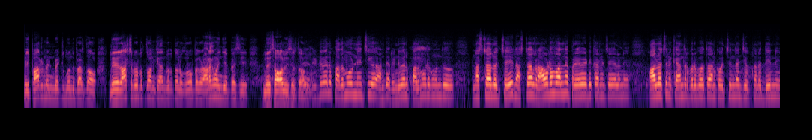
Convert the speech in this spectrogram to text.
మీ పార్లమెంట్ మెట్ల ముందు పెడతాం. మేము రాష్ట్ర ప్రభుత్వానికి కేంద్ర ప్రభుత్వానికి ఒక రూపాయి కూడా అడగమని చెప్పేసి మేము సవాల్ విసురుతాం రెండు వేల పదమూడు నుంచి అంటే రెండు వేల పదమూడుకు ముందు నష్టాలు వచ్చాయి. నష్టాలు రావడం వల్లనే ప్రైవేటీకరణ చేయాలని ఆలోచన కేంద్ర ప్రభుత్వానికి వచ్చిందని చెప్తున్నారు. దీన్ని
